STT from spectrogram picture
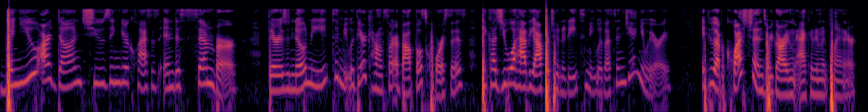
When you are done choosing your classes in December, there is no need to meet with your counselor about those courses because you will have the opportunity to meet with us in January. If you have questions regarding academic planner,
